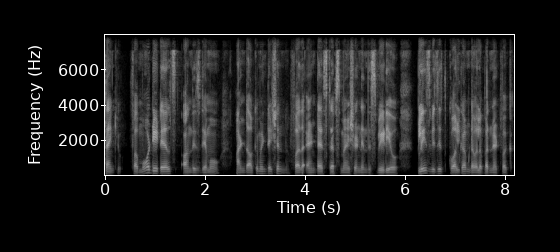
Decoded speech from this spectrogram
Thank you. For more details on this demo and documentation for the entire steps mentioned in this video, please visit Qualcomm Developer Network.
